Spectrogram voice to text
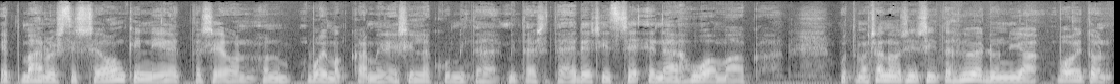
Että mahdollisesti se onkin niin, että se on, on voimakkaammin esillä kuin mitä, mitä sitä edes itse enää huomaakaan. Mutta mä sanoisin siitä hyödyn ja voiton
